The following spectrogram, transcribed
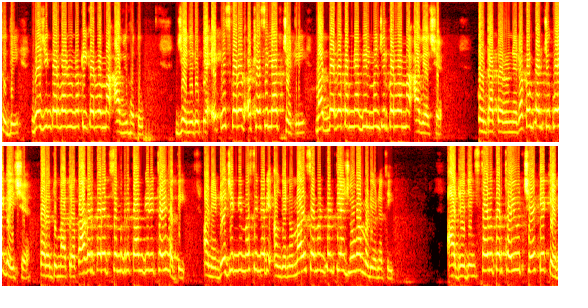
સુધી ડ્રેજિંગ કરવાનું નક્કી કરવામાં આવ્યું હતું. જેની રૂપિયા એકવીસ કરોડ અઠ્યાસી લાખ જેટલી મતદાર રકમના બિલ મંજૂર કરવામાં આવ્યા છે. કોન્ટ્રાક્ટરોને રકમ પણ ચૂકવાઈ ગઈ છે, પરંતુ માત્ર કાગળ પર જ સમગ્ર કામગીરી થઈ હતી અને ડ્રેજિંગની મશીનરી અંગેનો માલ સામાન પણ ત્યાં જોવા મળ્યો નથી. આ ડ્રેજિંગ સ્થળ ઉપર થયું છે કે કેમ?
